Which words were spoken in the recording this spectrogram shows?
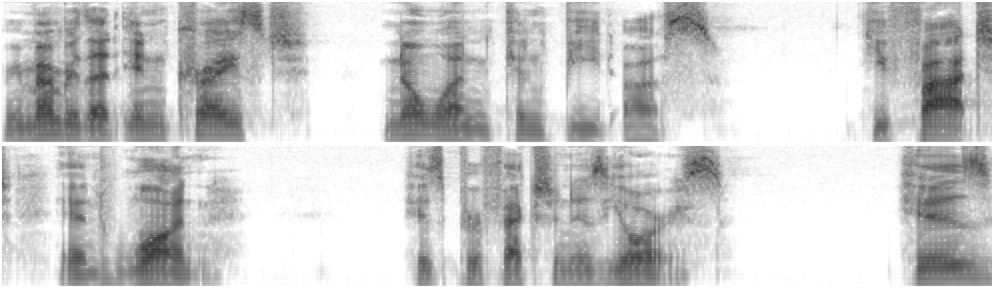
remember that in Christ no one can beat us. He fought and won. His perfection is yours. His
